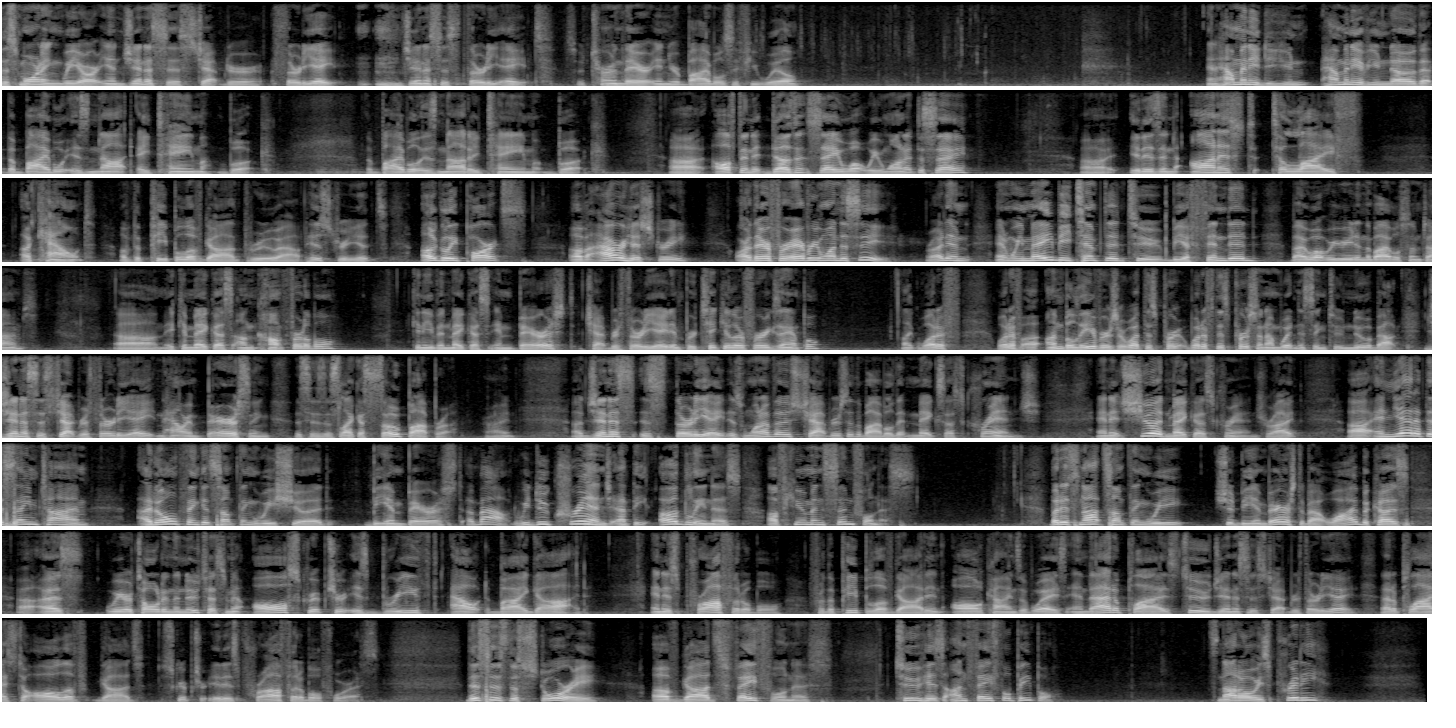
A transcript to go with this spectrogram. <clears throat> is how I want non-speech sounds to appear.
This morning we are in Genesis chapter 38. <clears throat> Genesis 38. So turn there in your Bibles, if you will. And how many do you how many of you know that the Bible is not a tame book? The Bible is not a tame book. Uh, often it doesn't say what we want it to say. Uh, it is an honest to life account of the people of God throughout history. It's ugly parts of our history are there for everyone to see, right? And, and we may be tempted to be offended by what we read in the Bible sometimes. Um, it can make us uncomfortable. It can even make us embarrassed. Chapter 38, in particular, for example. Like, what if what if uh, unbelievers or what, this per- what if this person I'm witnessing to knew about Genesis chapter 38 and how embarrassing this is? It's like a soap opera, right? Uh, Genesis 38 is one of those chapters of the Bible that makes us cringe. And it should make us cringe, right? Uh, and yet, at the same time, I don't think it's something we should be embarrassed about. We do cringe at the ugliness of human sinfulness. But it's not something we should be embarrassed about. Why? Because, uh, as we are told in the New Testament, all Scripture is breathed out by God and is profitable for the people of God in all kinds of ways. And that applies to Genesis chapter 38. That applies to all of God's Scripture. It is profitable for us. This is the story of God's faithfulness to his unfaithful people. It's not always pretty.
